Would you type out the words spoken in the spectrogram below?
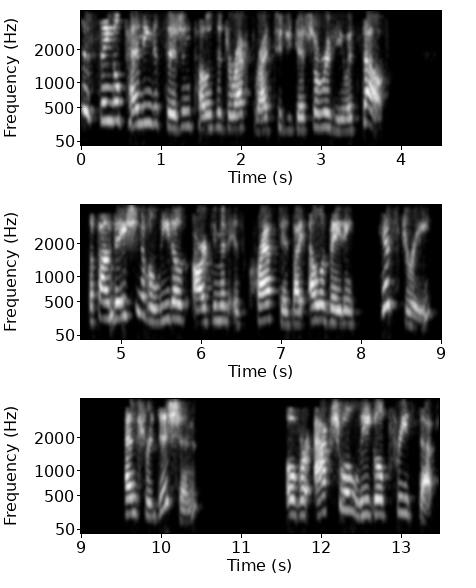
this single pending decision pose a direct threat to judicial review itself? The foundation of Alito's argument is crafted by elevating history and tradition over actual legal precepts,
